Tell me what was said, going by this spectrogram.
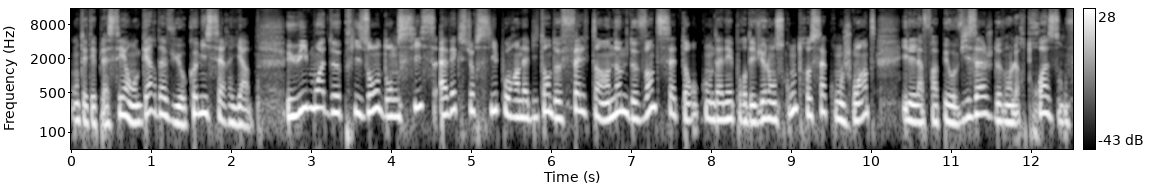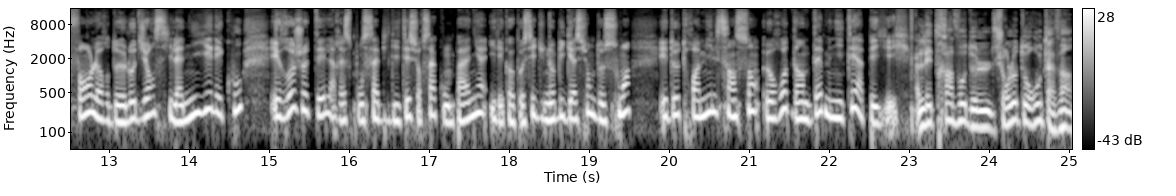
ont été placés en garde à vue au commissariat. Huit mois de prison, dont six avec sursis pour un habitant de Feltin, un homme de 27 ans condamné pour des violences contre sa conjointe. Il l'a frappé au visage devant leurs trois enfants. Lors de l'audience, il a nié les coups et rejeté la responsabilité sur sa compagne. Il écope aussi d'une obligation de soins et de 3500 euros d'indemnité à payer. Les travaux de, sur l'autoroute à 20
